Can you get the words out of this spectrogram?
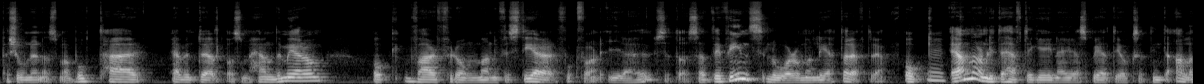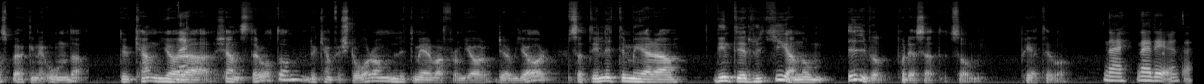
personerna som har bott här, eventuellt vad som hände med dem och varför de manifesterar fortfarande i det här huset. Då. Så att det finns lore om man letar efter det. Och en av de lite häftiga grejerna i det här spelet är också att inte alla spöken är onda. Du kan göra tjänster åt dem, du kan förstå dem lite mer varför de gör det de gör. Så det är lite mera, det är inte genom evil på det sättet som PT var. Nej, nej, det är det inte.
